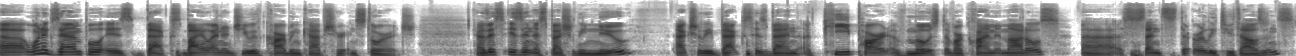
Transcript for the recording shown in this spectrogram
Uh, one example is BECCS, bioenergy with carbon capture and storage. Now, this isn't especially new. Actually, BECCS has been a key part of most of our climate models uh, since the early 2000s.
